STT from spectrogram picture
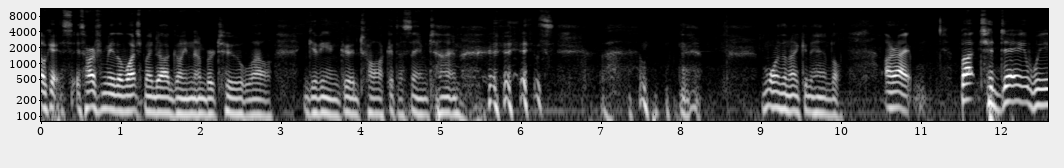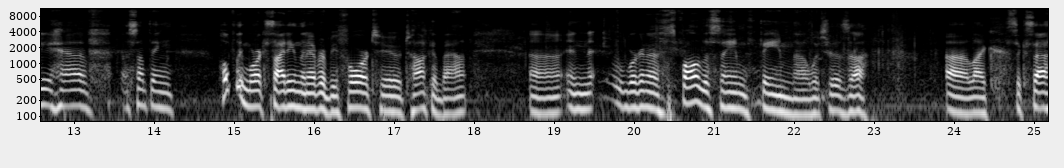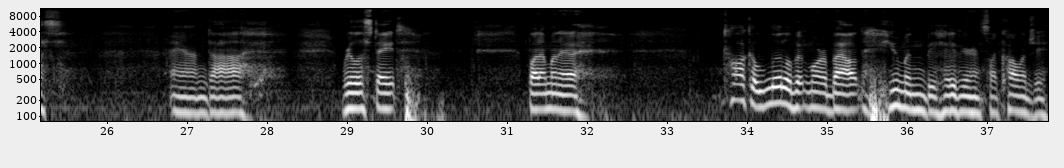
okay, it's hard for me to watch my dog going number two while giving a good talk at the same time. it's more than I can handle. All right, but today we have something hopefully more exciting than ever before to talk about. Uh, and we're going to follow the same theme, though, which is uh, uh, like success and uh, real estate, but I'm going to talk a little bit more about human behavior and psychology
